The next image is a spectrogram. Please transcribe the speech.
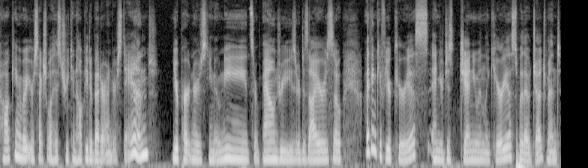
talking about your sexual history can help you to better understand your partner's, you know, needs or boundaries or desires. So I think if you're curious and you're just genuinely curious without judgment,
